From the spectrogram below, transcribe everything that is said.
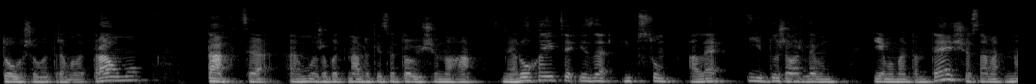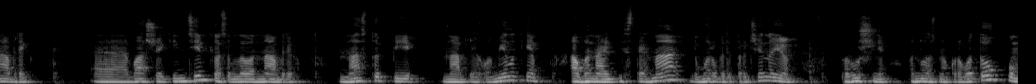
того, що ви отримали травму. Так, це е, може бути набряк із-за того, що нога не рухається із-за гіпсу, але і дуже важливим є моментом те, що саме набряк е, вашої кінцівки, особливо набряк на стопі, набряк гомілки, або навіть і стегна, і може бути причиною порушення венозного кровотоку.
